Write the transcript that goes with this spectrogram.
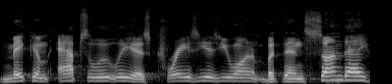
make them absolutely as crazy as you want them. But then Sunday,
